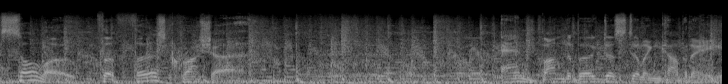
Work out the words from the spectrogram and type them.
Solo, the first crusher. And Bundaberg Distilling Company.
